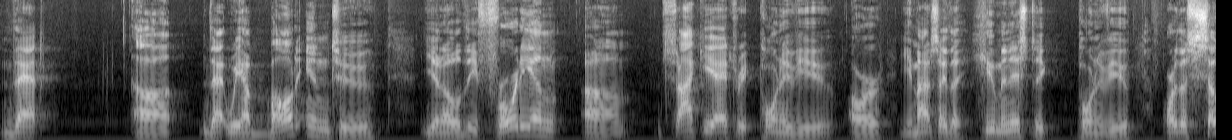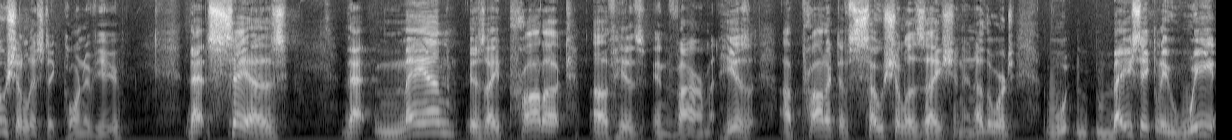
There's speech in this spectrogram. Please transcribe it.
that uh, that we have bought into, you know, the Freudian um, psychiatric point of view, or you might say the humanistic point of view, or the socialistic point of view, that says that man is a product of his environment. He is a product of socialization. In other words, w- basically, we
